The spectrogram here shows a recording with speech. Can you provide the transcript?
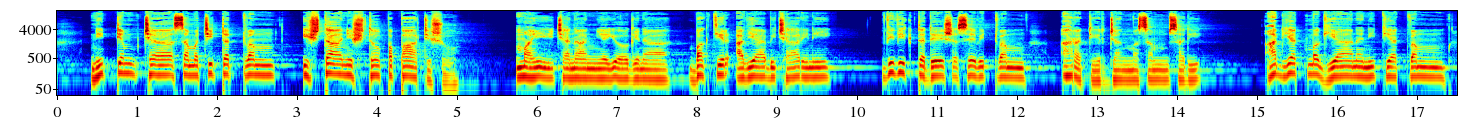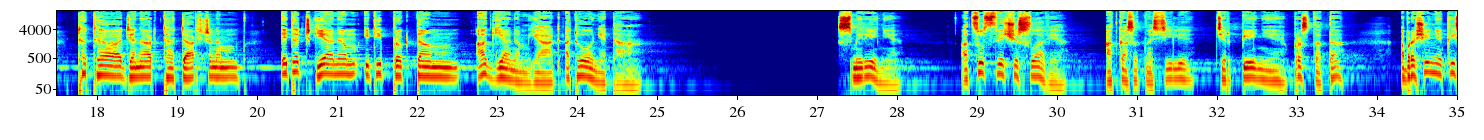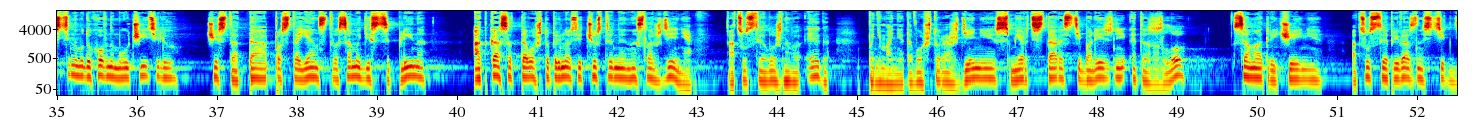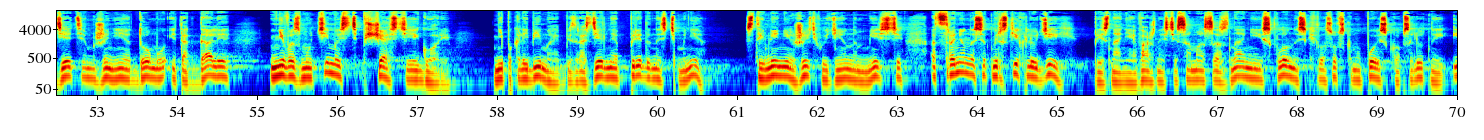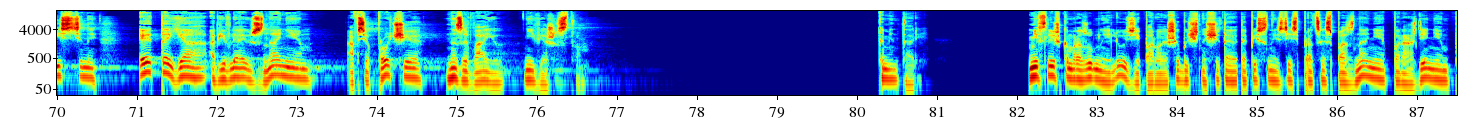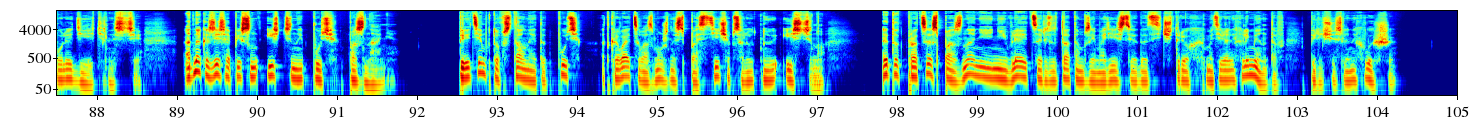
नित्यं च समचित्तत्वम् इष्टानिष्टोपपाठिषु मयि च नान्ययोगिना भक्तिरव्याभिचारिणी विविक्तदेशसेवित्वम् अरतिर्जन्मसंसदि। आध्यात्मज्ञाननित्यत्वं तथा जनार्थदर्शनम् एतत् ज्ञानम् इति प्रोक्तम् अज्ञानं яд атоньята. Смирение, отсутствие тщеславия, отказ от насилия, терпение, простота, обращение к истинному духовному учителю, чистота, постоянство, самодисциплина — отказ от того, что приносит чувственное наслаждение, отсутствие ложного эго, понимание того, что рождение, смерть, старость и болезни – это зло, самоотречение, отсутствие привязанности к детям, жене, дому и так далее, невозмутимость в счастье и горе, непоколебимая безраздельная преданность мне, стремление жить в уединенном месте, отстраненность от мирских людей – признание важности самоосознания и склонность к философскому поиску абсолютной истины – это я объявляю знанием, а все прочее называю невежеством. Комментарий. Не слишком разумные иллюзии порой ошибочно считают описанный здесь процесс познания порождением поля деятельности. Однако здесь описан истинный путь познания. Перед тем, кто встал на этот путь, открывается возможность постичь абсолютную истину. Этот процесс познания не является результатом взаимодействия 24 материальных элементов, перечисленных выше.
